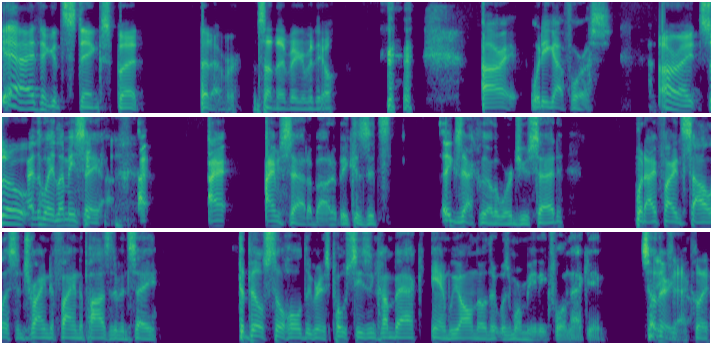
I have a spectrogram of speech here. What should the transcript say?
yeah, I think it stinks, but whatever. It's not that big of a deal. All right, what do you got for us? All right. So By the way, let me say, I, I I'm sad about it because it's exactly all the words you said. But I find solace in trying to find the positive and say the Bills still hold the greatest postseason comeback, and we all know that it was more meaningful in that game. So there you go. exactly.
